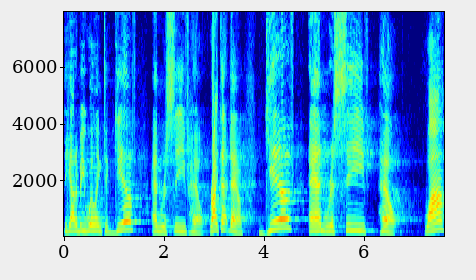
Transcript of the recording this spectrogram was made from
you got to be willing to give and receive help. Write that down. Give and receive help. Why?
